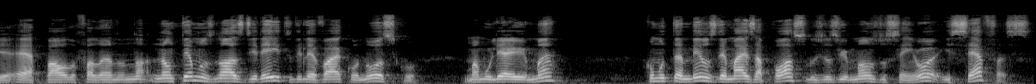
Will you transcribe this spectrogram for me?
é Paulo falando: não temos nós direito de levar conosco uma mulher irmã, como também os demais apóstolos e os irmãos do Senhor e Cefas?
